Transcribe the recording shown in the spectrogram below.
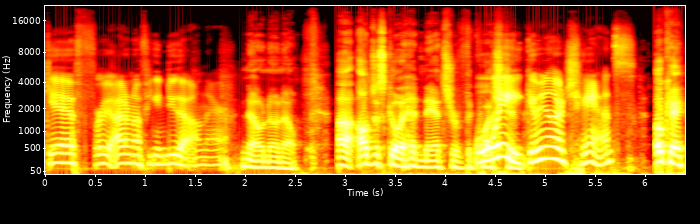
GIF, or I don't know if you can do that on there. no no no. Uh, i'll just go ahead and answer the question. wait, give me another chance. okay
